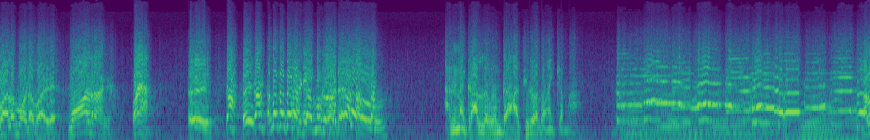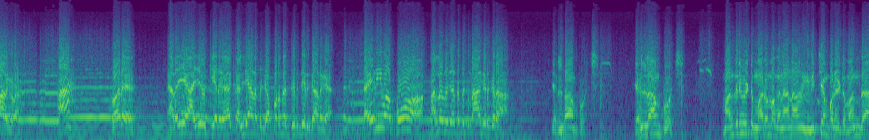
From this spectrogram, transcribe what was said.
வளமோட வாழ. வாழ்றாங்க. அண்ணன் காலில் வந்து ஆசீர்வாதம் வாங்கிக்கமா நல்லா இருக்கலாம் ஆ? பாரு நிறைய அயோக்கியனுங்க கல்யாணத்துக்கு அப்புறம் தான் திருத்தி இருக்கானுங்க. தைரியமா போ. நல்லது கெட்டதுக்கு நாங்க இருக்கிறோம். எல்லாம் போச்சு. எல்லாம் போச்சு. மந்திரி வீட்டு மருமகன் நான் அவனுக்கு நிச்சயம் பண்ணிட்டு வந்தா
